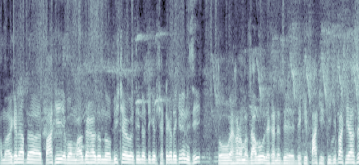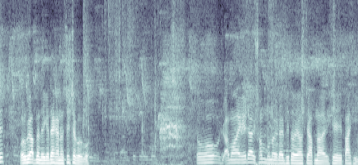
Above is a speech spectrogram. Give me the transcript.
আমরা এখানে আপনার পাখি এবং মাছ দেখার জন্য বিশ টাকা করে তিনটা টিকিট ষাট টাকা দিয়ে কিনে নিছি। তো এখন আমরা যাব যেখানে যে দেখি পাখি, কী কী পাখি আছে ওইগুলো আপনাদেরকে দেখানোর চেষ্টা করব। তো আমার এটা সম্পূর্ণ এটার ভিতরে হচ্ছে আপনার সেই পাখি।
